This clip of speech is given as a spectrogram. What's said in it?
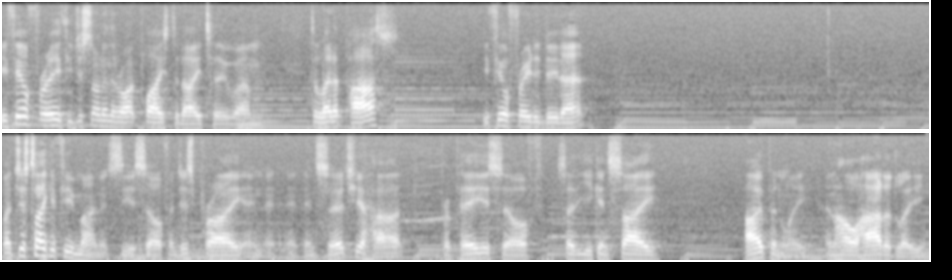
You feel free, if you're just not in the right place today, to, um, to let it pass. You feel free to do that. But just take a few moments to yourself and just pray and, and, and search your heart. Prepare yourself so that you can say openly and wholeheartedly,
